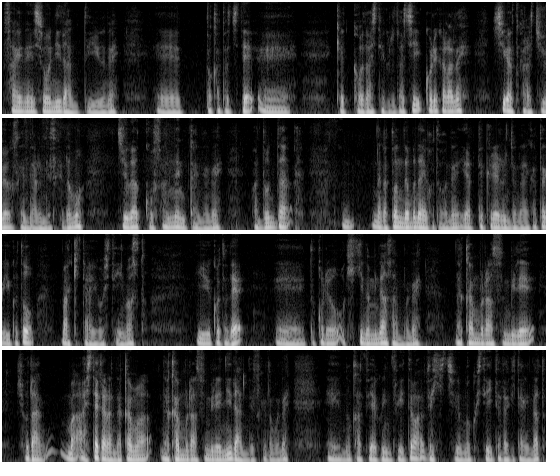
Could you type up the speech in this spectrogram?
最年少2段というねえー、と形で、えー、結果を出してくれたしこれからね4月から中学生になるんですけども中学校3年間でね、まあ、どんななんかとんでもないことをねやってくれるんじゃないかということを、まあ、期待をしていますということで、えーと、これをお聞きの皆さんもね中村すみれ初段まあ明日から中村中村すみれ2段ですけどもね、えー、の活躍については是非注目していただきたいなと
